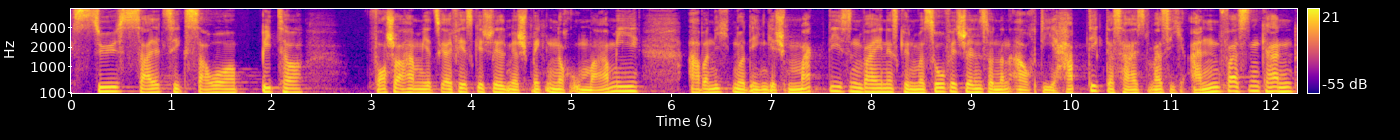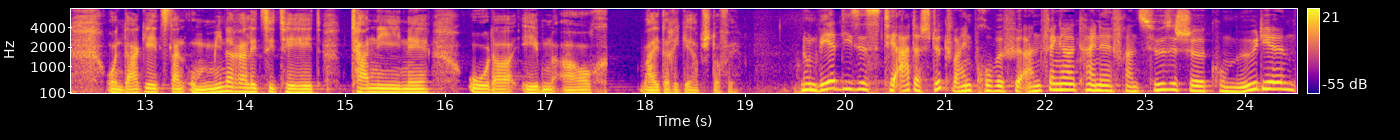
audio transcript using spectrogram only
süß, salzig, sauer, bitter. Forscher haben jetzt festgestellt, wir schmecken noch Umami, aber nicht nur den Geschmack diesen Weines können wir so feststellen, sondern auch die Haptik, das heißt, was ich anfassen kann. Und da geht es dann um Mineralizität, Tannine oder eben auch weitere Gerbstoffe. Nun wäre dieses Theaterstück Weinprobe für Anfänger keine französische Komödie,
